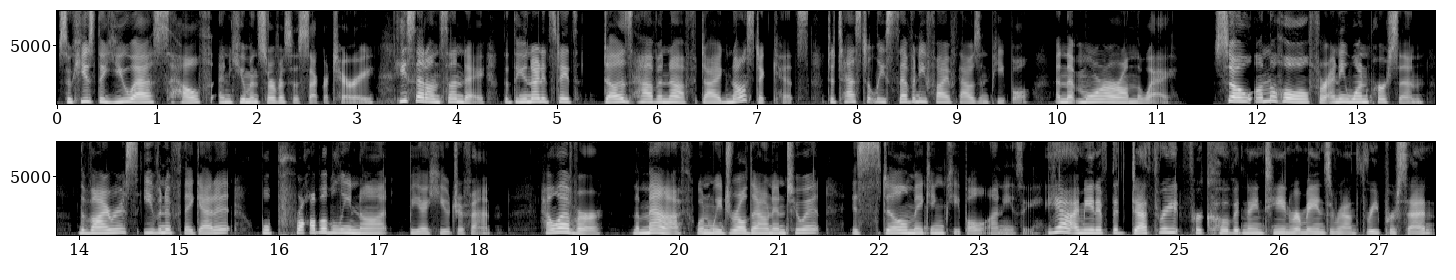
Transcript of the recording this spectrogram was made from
so he's the U.S. Health and Human Services Secretary, he said on Sunday that the United States does have enough diagnostic kits to test at least 75,000 people, and that more are on the way. So, on the whole, for any one person, the virus, even if they get it, will probably not be a huge event. However, the math, when we drill down into it, is still making people uneasy. Yeah, I mean, if the death rate for COVID 19 remains around 3%,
